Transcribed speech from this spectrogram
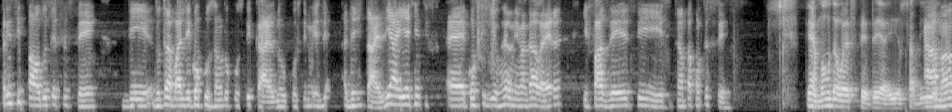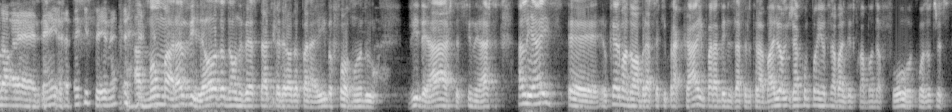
principal do TCC, de, do trabalho de conclusão do curso de Caio, no curso de mídias digitais. E aí a gente é, conseguiu reunir uma galera e fazer esse, esse trampo acontecer. Tem a mão da UFPB aí, eu sabia. A mão da, é, tem, tem que ter, né? a mão maravilhosa da Universidade Federal da Paraíba, formando videastas, cineastas. Aliás, é, eu quero mandar um abraço aqui para Caio, parabenizar pelo trabalho. Eu já acompanhei o trabalho dele com a banda Forra, com as outras,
